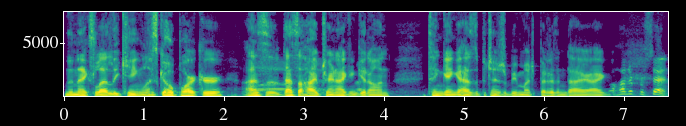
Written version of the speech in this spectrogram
next Ledley King. Let's go, Parker. That's a that's a hype train I can get on. Tanganga has the potential to be much better than Dier. I, hundred percent.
